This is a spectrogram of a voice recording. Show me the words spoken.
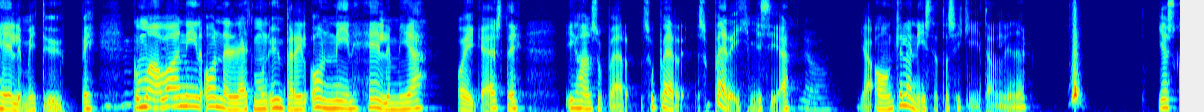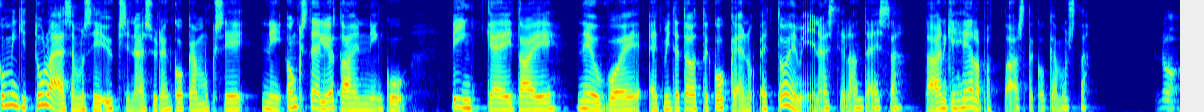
helmityyppi. Kun mä oon vaan niin onnellinen, että mun ympärillä on niin helmiä oikeasti. Ihan super, super, super ihmisiä. Joo. Ja on kyllä niistä tosi kiitollinen jos kumminkin tulee semmoisia yksinäisyyden kokemuksia, niin onko teillä jotain niin kuin, vinkkejä tai neuvoja, että mitä te olette kokenut, että toimii näissä tilanteissa? Tai ainakin helpottaa sitä kokemusta? No,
